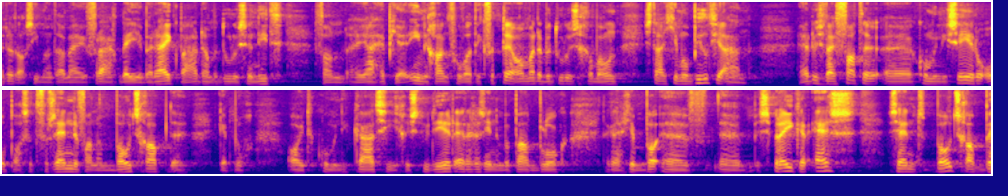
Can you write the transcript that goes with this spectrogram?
Dat als iemand aan mij vraagt, ben je bereikbaar? Dan bedoelen ze niet van, ja, heb je een ingang voor wat ik vertel? Maar dan bedoelen ze gewoon, staat je mobieltje aan? Dus wij vatten uh, communiceren op als het verzenden van een boodschap. De, ik heb nog ooit communicatie gestudeerd ergens in een bepaald blok. Dan krijg je uh, uh, spreker S zendt boodschap B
